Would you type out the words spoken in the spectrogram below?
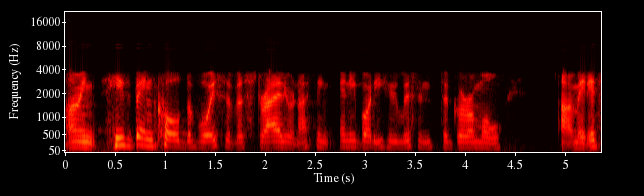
I mean, he's been called the voice of Australia, and I think anybody who listens to Gurrumul, I mean, it's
